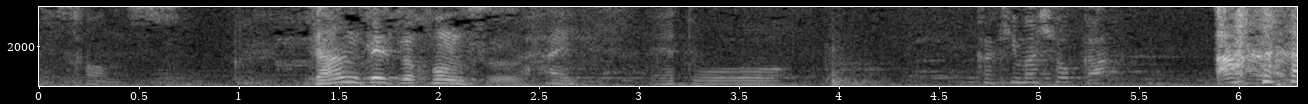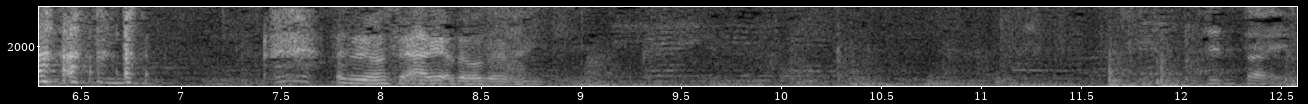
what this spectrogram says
スホンス。ザンセス本数はい。えっと書きましょうか？すみませんありがとうございます、絶対、えっと、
